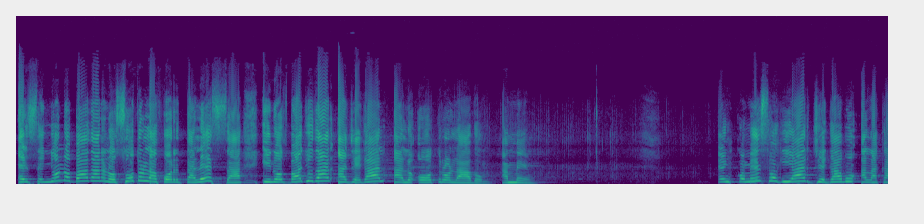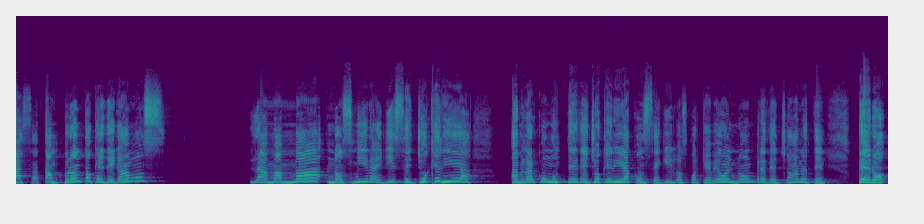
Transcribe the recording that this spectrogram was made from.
el Señor nos va a dar a nosotros la fortaleza y nos va a ayudar a llegar al otro lado. Amén. En comienzo a guiar, llegamos a la casa. Tan pronto que llegamos, la mamá nos mira y dice, yo quería hablar con ustedes, yo quería conseguirlos porque veo el nombre de Jonathan, pero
